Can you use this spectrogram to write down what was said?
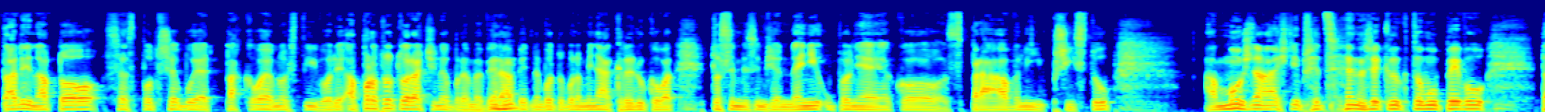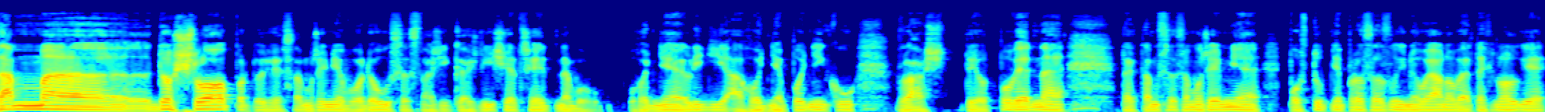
tady na to se spotřebuje takové množství vody a proto to radši nebudeme vyrábět, mm-hmm. nebo to budeme nějak redukovat. To si myslím, že není úplně jako správný přístup. A možná ještě přece řeknu k tomu pivu, tam eh, došlo, protože samozřejmě vodou se snaží každý šetřit, nebo hodně lidí a hodně podniků, zvlášť ty odpovědné, tak tam se samozřejmě postupně prosazují nové a nové technologie,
